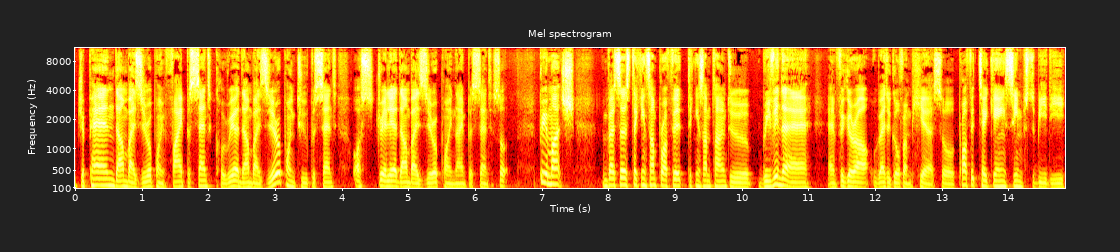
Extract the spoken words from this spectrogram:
Japan down by 0.5%, Korea down by 0.2%, Australia down by 0.9%. So pretty much investors taking some profit, taking some time to breathe in the air and figure out where to go from here. So profit taking seems to be the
